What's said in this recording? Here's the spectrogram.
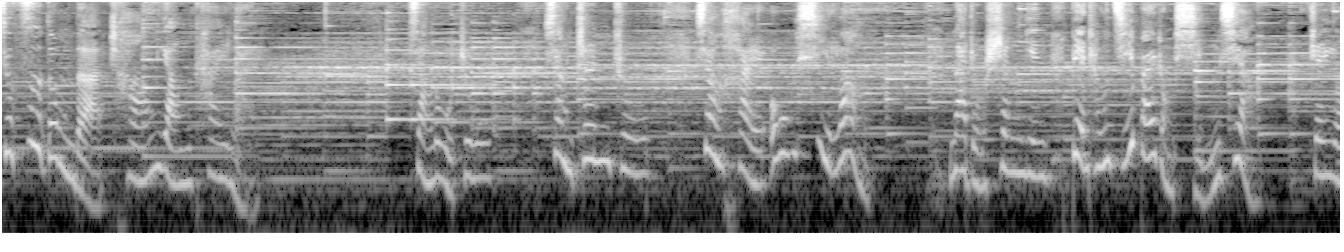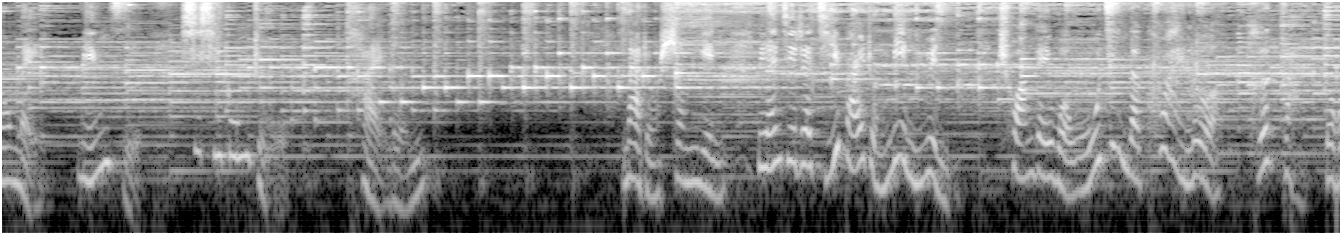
就自动地徜徉开来。像露珠，像珍珠，像海鸥细浪，那种声音变成几百种形象：真优美、明子、茜茜公主、海伦。那种声音连接着几百种命运，传给我无尽的快乐和感动。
